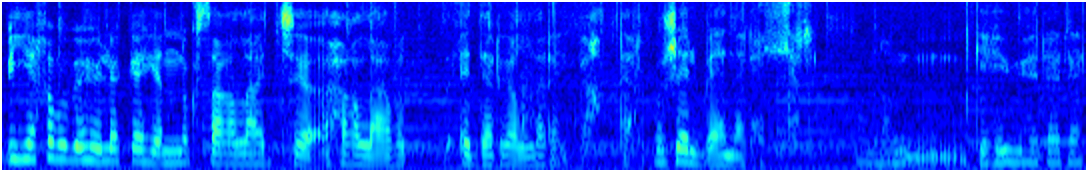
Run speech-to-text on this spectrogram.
биеха бу бөһөлөкө хеннук сагалаачы хагалаабыт эдергаллар элбэхтер бу желбээнереллер онун кеһи үөререр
